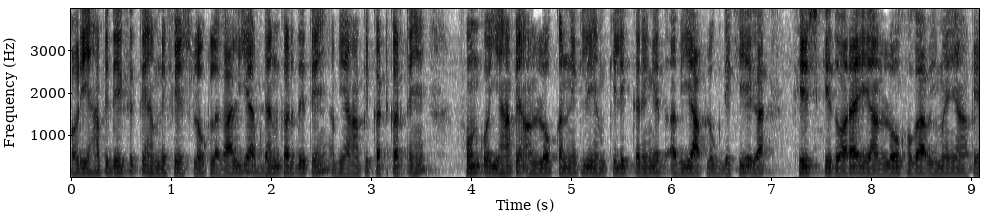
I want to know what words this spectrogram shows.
और यहाँ पे देख सकते हैं, हमने फेस लॉक लगा लिया, अब डन कर देते हैं। अब यहाँ पे कट करते हैं। फ़ोन को यहाँ पे अनलॉक करने के लिए हम क्लिक करेंगे तो अभी आप लोग देखिएगा फेस के द्वारा ये अनलॉक होगा। अभी मैं यहाँ पे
